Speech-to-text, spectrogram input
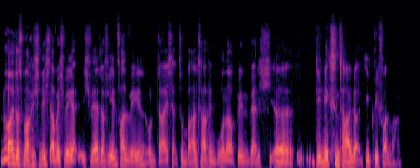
Nein, das mache ich nicht, aber ich, wär, ich werde auf jeden Fall wählen und da ich zum Wahltag im Urlaub bin, werde ich äh, die nächsten Tage die Briefwahl machen.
